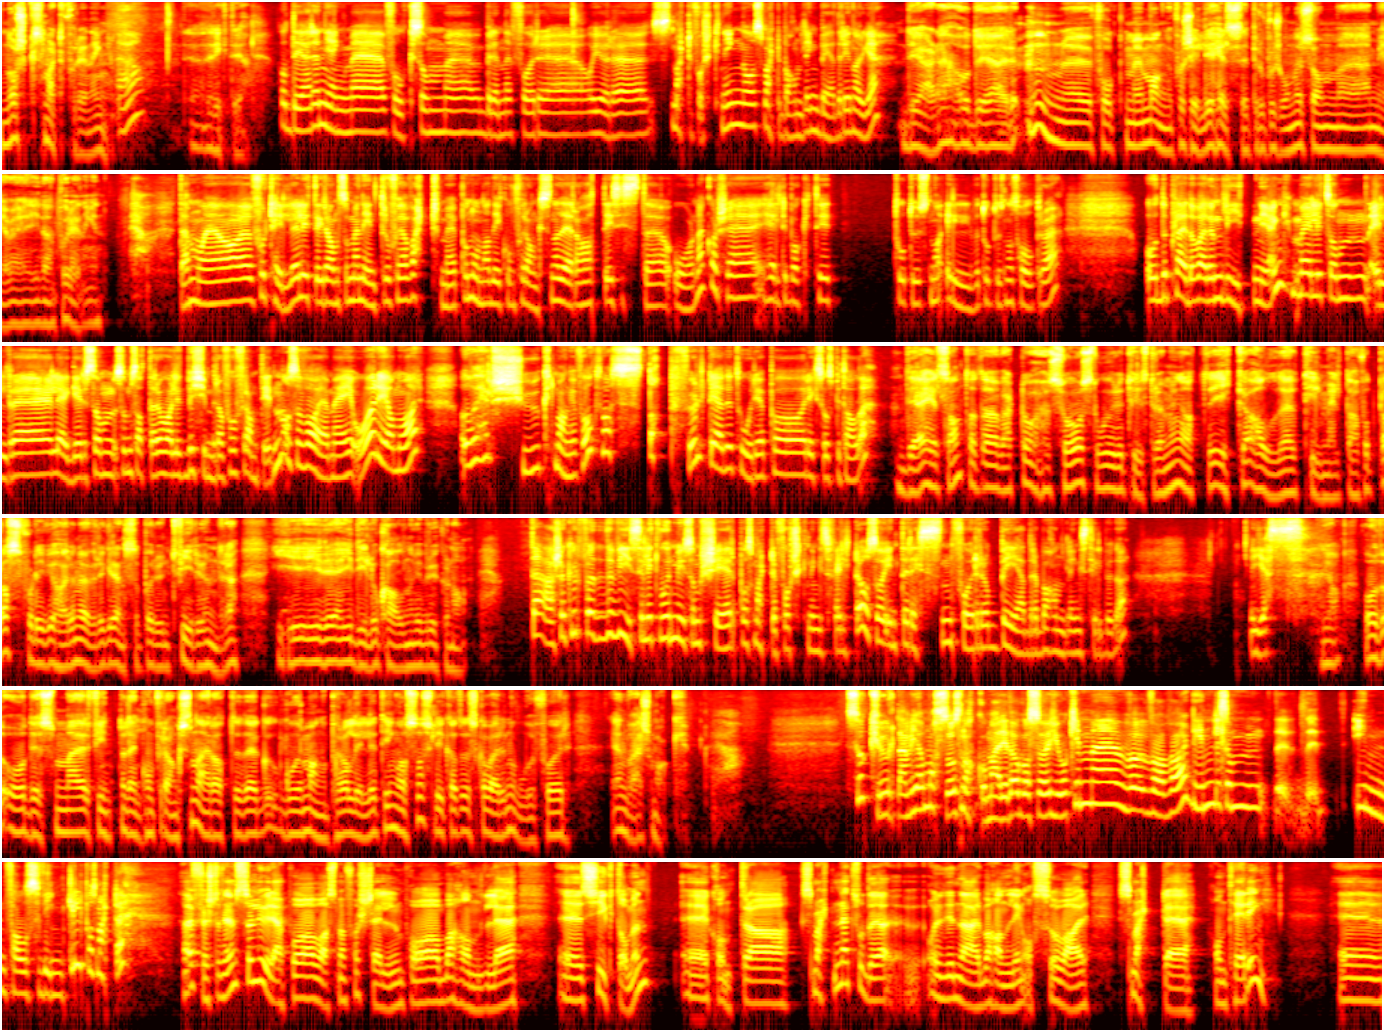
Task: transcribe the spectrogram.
Norsk smerteforening, Ja. Det er riktig. Og det er en gjeng med folk som eh, brenner for eh, å gjøre smerteforskning og smertebehandling bedre i Norge. Det er det, og det er folk med mange forskjellige helseprofesjoner som er med i den foreningen. Ja, Der må jeg jo fortelle litt som en intro, for jeg har vært med på noen av de konferansene dere har hatt de siste årene. Kanskje helt tilbake til 2011-2012, tror jeg. Og det pleide å være en liten gjeng med litt sånn eldre leger som, som satt der og var litt bekymra for framtiden. Og så var jeg med i år, i januar, og det var helt sjukt mange folk. Det var stappfullt i auditoriet på Rikshospitalet. Det er helt sant at det har vært så stor tilstrømming at ikke alle tilmeldte har fått plass, fordi vi har en øvre grense på rundt 400 i, i, i de lokalene vi bruker nå. Det er så kult, for det viser litt hvor mye som skjer på smerteforskningsfeltet, og så interessen for å bedre behandlingstilbudet. Yes. Ja, og, og det som er fint med den konferansen, er at det går mange parallelle ting også, slik at det skal være noe for enhver smak. Ja. Så kult. Nei, vi har masse å snakke om her i dag også. Joakim, eh, hva, var din liksom, innfallsvinkel på smerte? Nei, først og fremst så lurer jeg på hva som er forskjellen på å behandle eh, sykdommen eh, kontra smerten. Jeg trodde ordinær behandling også var smertehåndtering. Eh,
